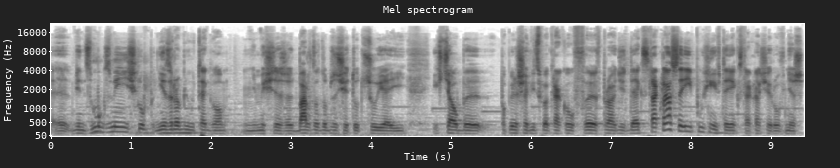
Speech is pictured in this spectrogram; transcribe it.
e, więc mógł zmienić klub, nie zrobił tego. Myślę, że bardzo dobrze się tu czuje i, i chciałby po pierwsze Wisłę Kraków e, wprowadzić do ekstraklasy i później w tej ekstraklasie również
